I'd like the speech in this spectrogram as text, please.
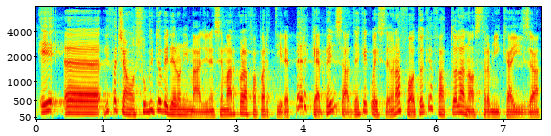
e eh, vi facciamo subito vedere un'immagine se Marco la fa partire. Perché pensate che questa è una foto che ha fatto la nostra amica Isa.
